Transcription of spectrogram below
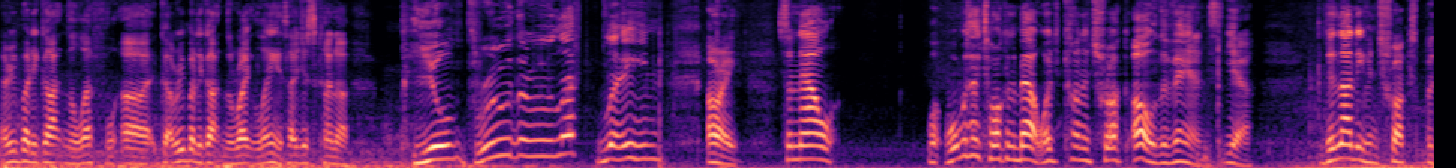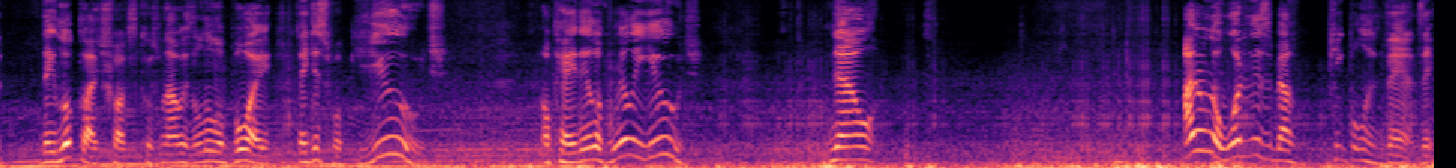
Everybody got in the left. Uh, everybody got in the right lane. So I just kind of peeled through the left lane. All right. So now, what, what was I talking about? What kind of truck? Oh, the vans. Yeah. They're not even trucks, but they look like trucks because when I was a little boy, they just look huge. Okay, they look really huge. Now, I don't know what it is about people in vans. They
